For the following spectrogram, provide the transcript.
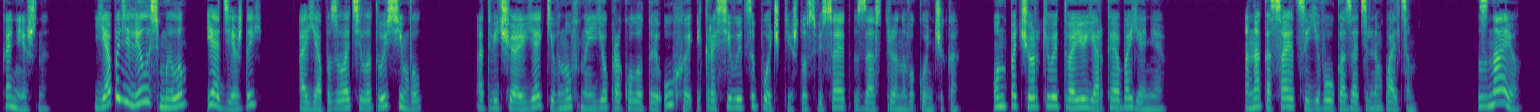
«Конечно. Я поделилась мылом и одеждой, а я позолотила твой символ. Отвечаю я, кивнув на ее проколотое ухо и красивые цепочки, что свисает с заостренного кончика. Он подчеркивает твое яркое обаяние. Она касается его указательным пальцем. «Знаю,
